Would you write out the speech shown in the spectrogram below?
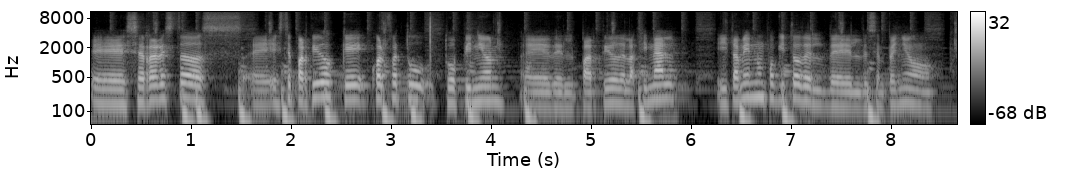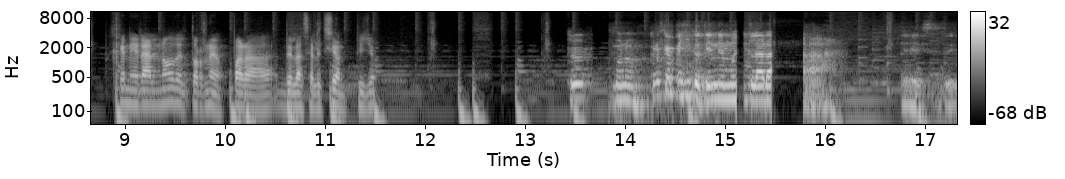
eh, cerrar estos, eh, este partido, ¿qué, ¿cuál fue tu, tu opinión eh, del partido de la final? Y también un poquito del, del desempeño general, ¿no? Del torneo para, de la selección, Pillo. Creo, bueno, creo que México tiene muy clara este,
